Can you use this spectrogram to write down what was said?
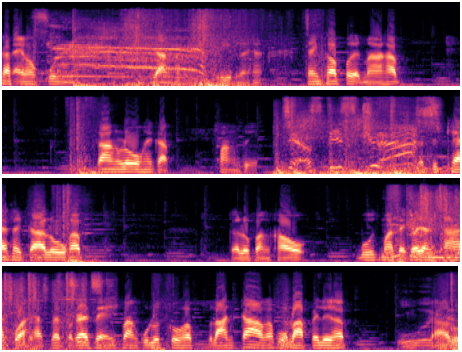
สแตนของคุณยังครับผมรีบหน่อยฮะแทงท็อปเปิดมาครับ สร้างโล่งให้กับฝั่งตัวเองแล้วจุดแคสใส่กาโลครับ กาโลฝั่งเขา บูสต์มาแต่ก็ยังช้ากว่าครับแต่ประกายแสงฝั่งคุรุสโกครับร้านเก้าครับผมหลับไปเลยครับกาโล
